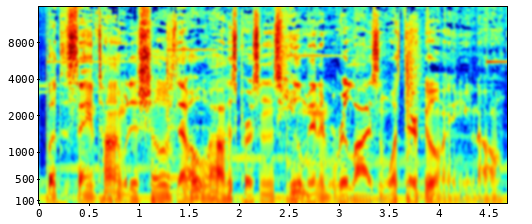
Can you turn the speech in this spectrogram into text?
but at the same time, it just shows that, oh wow, this person is human and realizing what they're doing. You know,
